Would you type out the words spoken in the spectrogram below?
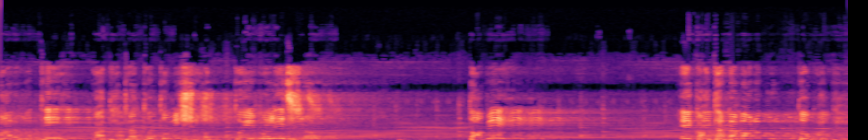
পার্বতী, কথাটা তো তুমি সত্যই বলেছ। তবে এই কথাটা বড় গুপ্ত কথা।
